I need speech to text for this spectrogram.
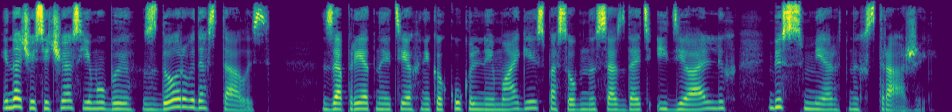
Иначе сейчас ему бы здорово досталось. Запретная техника кукольной магии способна создать идеальных, бессмертных стражей.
